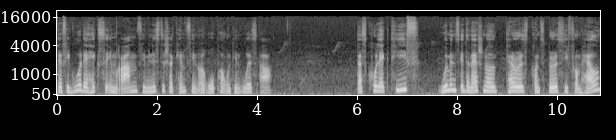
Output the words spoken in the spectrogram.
der Figur der Hexe im Rahmen feministischer Kämpfe in Europa und den USA. Das Kollektiv Women's International Terrorist Conspiracy from Hell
